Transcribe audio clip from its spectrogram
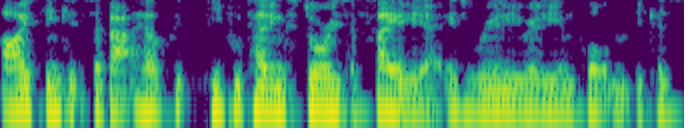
I think it's about helping people telling stories of failure is really really important because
